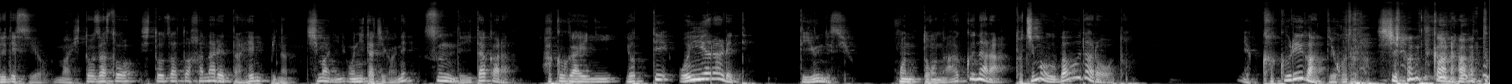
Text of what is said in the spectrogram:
でですよ、まあ人里、人里離れた偏僻な島に鬼たちがね、住んでいたから、迫害によって追いやられてって言うんですよ。本当の悪なら土地も奪うだろうと。いや、隠れ家っていう言葉知らんかなと。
